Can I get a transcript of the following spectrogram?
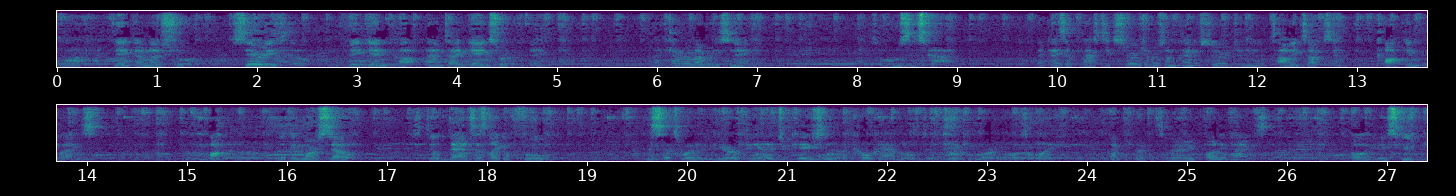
Nah, I think, I'm not sure. Serious, though. Big end cop, anti-gang sort of thing. I can't remember his name. So who's this guy? That guy's a plastic surgeon or some kind of surgeon. Uh, Tommy tucks and cock implants. Look at Marcel. Still dances like a fool. Guess that's what a European education and a coke habit will do to Ricky Martin look alike. That's very funny, Max. Oh, excuse me.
